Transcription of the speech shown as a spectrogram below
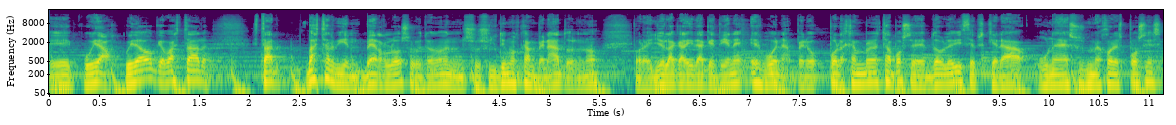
Eh, cuidado, cuidado que va a estar va a estar bien verlo, sobre todo en sus últimos campeonatos, ¿no? Por ello la calidad que tiene es buena, pero por ejemplo en esta pose de doble bíceps, que era una de sus mejores poses,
